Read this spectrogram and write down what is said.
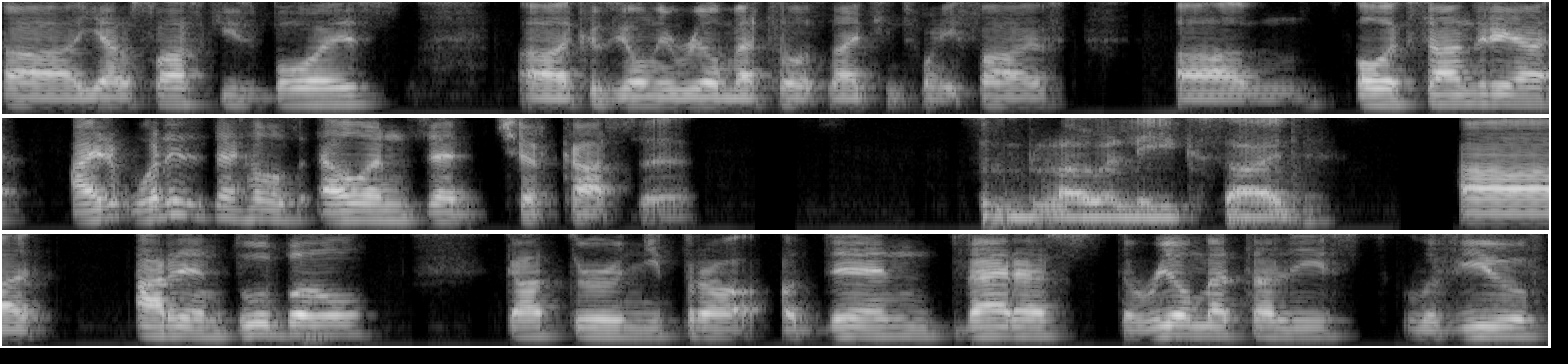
uh, Yaroslavsky's boys, because the only real metal is 1925. Um, Alexandria. I what is the hell is LNZ Cherkasy? Some lower league side. Uh, Arjen Dubel got through Dnipro Odin, Veres, the real Metalist, Lviv,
